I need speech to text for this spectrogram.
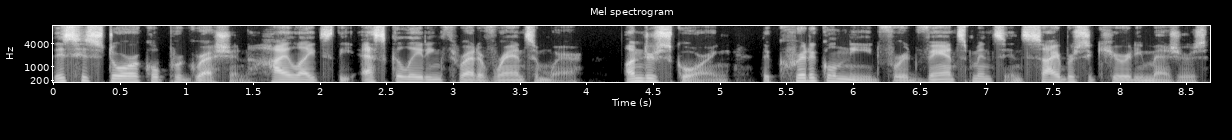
This historical progression highlights the escalating threat of ransomware, underscoring the critical need for advancements in cybersecurity measures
